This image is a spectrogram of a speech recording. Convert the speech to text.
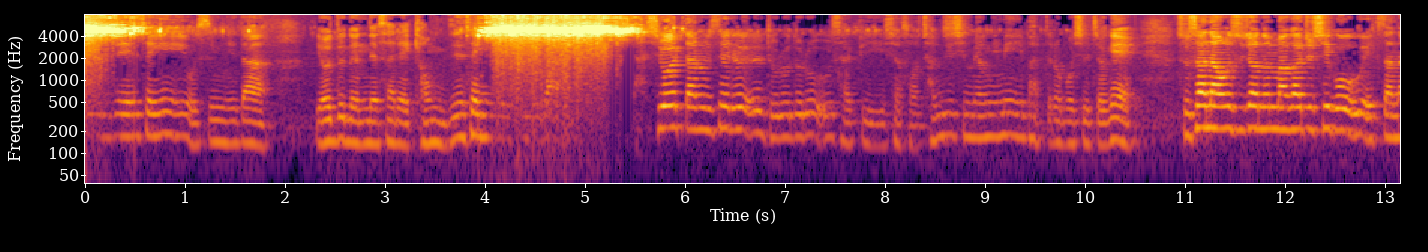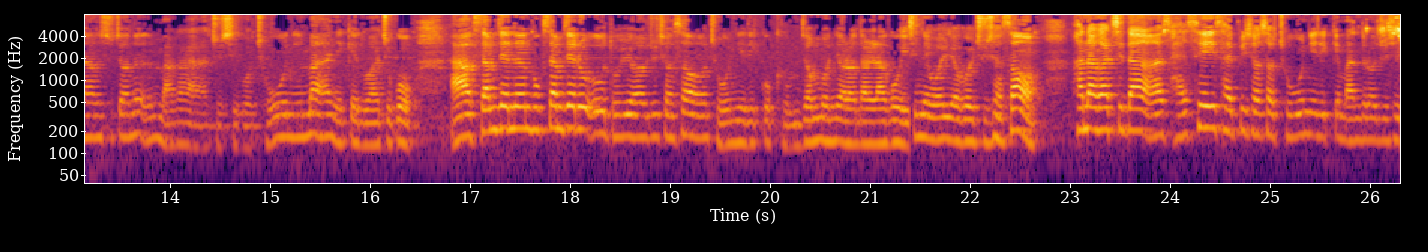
문진생이 웃습니다. 여든은 네 살의 경진생이 웃습니다. 10월달 운세를 두루두루 살피셔서 천지신명님이 받들어 보실 적에 수사 나온 수저는 막아주시고 액사 나온 수저는 막아주시고 좋은 일만 있게 도와주고 악삼재는 복삼재로 돌려주셔서 좋은 일 있고 금전문 열어달라고 신의 원력을 주셔서 하나같이 다 살세히 살피셔서 좋은 일 있게 만들어 주실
